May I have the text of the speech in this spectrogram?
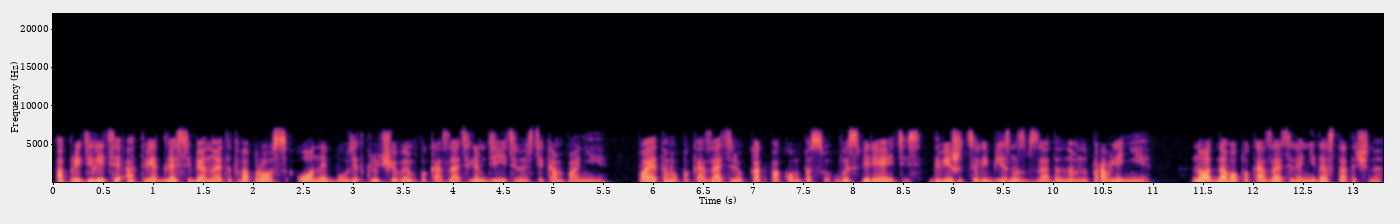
Определите ответ для себя на этот вопрос, он и будет ключевым показателем деятельности компании. По этому показателю, как по компасу, вы сверяетесь, движется ли бизнес в заданном направлении. Но одного показателя недостаточно.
